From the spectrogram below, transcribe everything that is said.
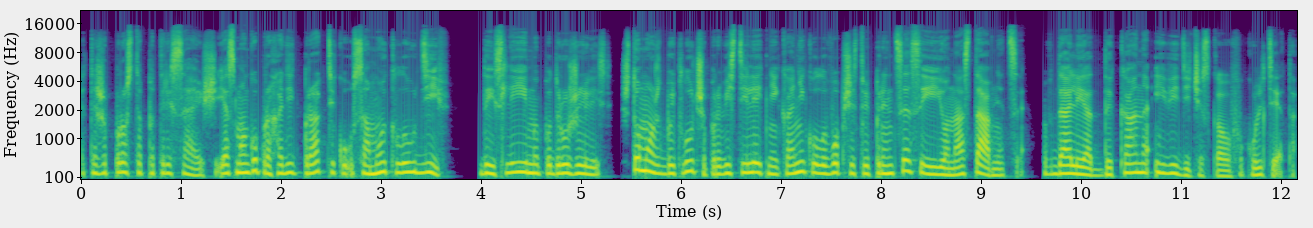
Это же просто потрясающе. Я смогу проходить практику у самой Клаудив. Да и с Лией мы подружились. Что может быть лучше провести летние каникулы в обществе принцессы и ее наставницы, вдали от декана и ведического факультета?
